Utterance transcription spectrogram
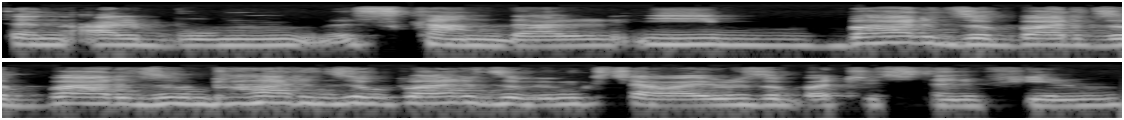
ten album Skandal i bardzo, bardzo, bardzo, bardzo, bardzo bym chciała już zobaczyć ten film.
